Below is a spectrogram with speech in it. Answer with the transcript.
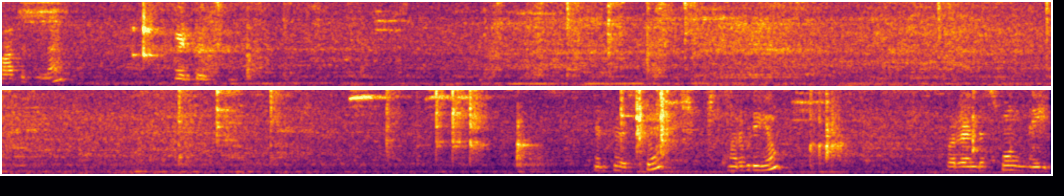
பாத்திரத்தில் எடுத்து வச்சுக்கணும். எடுத்து வச்சுட்டு மறுபடியும் ஒரு ரெண்டு ஸ்பூன் நெய்.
